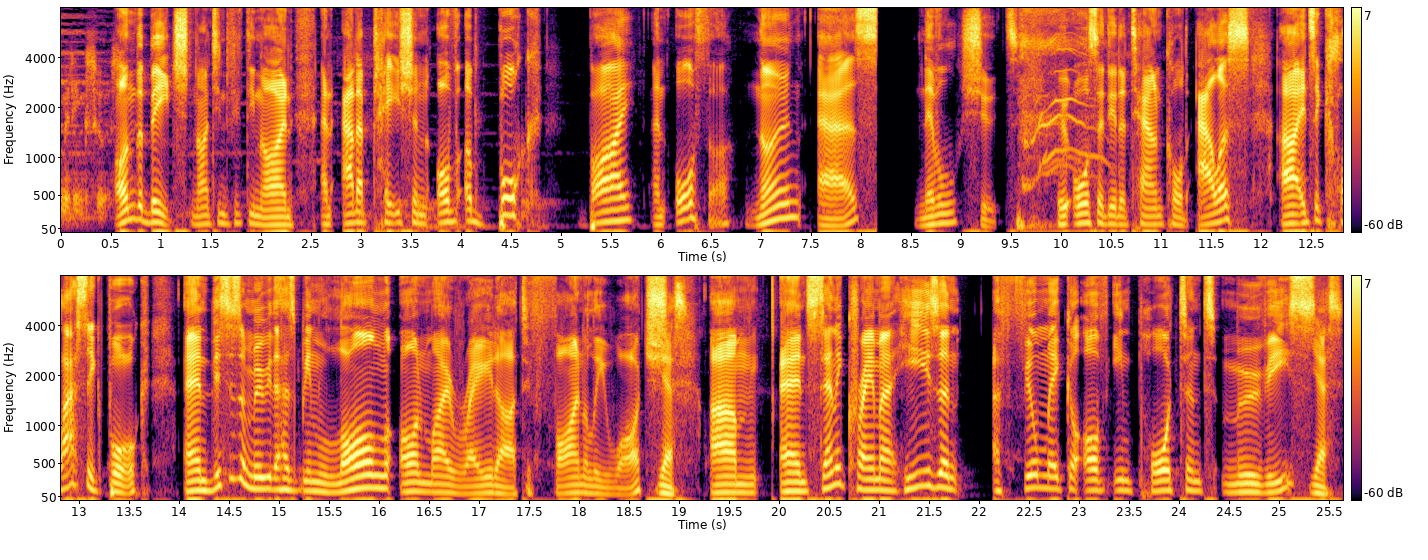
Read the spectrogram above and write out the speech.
committing suicide. On the Beach, 1959, an adaptation of a book by an author known as Nevil Shute, who also did a town called Alice. Uh, it's a classic book, and this is a movie that has been long on my radar to finally watch. Yes. Um, and Stanley Kramer, he is an a filmmaker of important movies. Yes.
